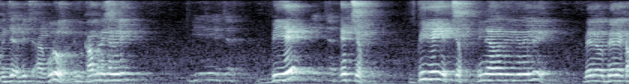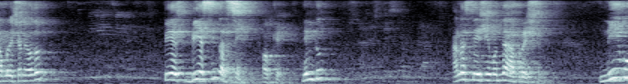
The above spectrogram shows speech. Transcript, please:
ವಿಜಯ ವಿಜ್ ಆ, ಗುರು ನಿಮ್ಮ ಕಾಂಬಿನೇಷನ್ ಹೇಳಿ. B A H F B A H F ಇನ್ನು ಯಾರಾದ್ರು ಇಲ್ಲಿ? ಬೇರೆ ಬೇರೆ ಕಾಂಬಿನೇಷನ್ ಯಾವುದು? P S B S C nursing okay ನಿಮ್ಮದು ಅನಸ್ತೇಷಿ ಮತ್ತು ಆಪರೇಷನ್ ನೀವು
